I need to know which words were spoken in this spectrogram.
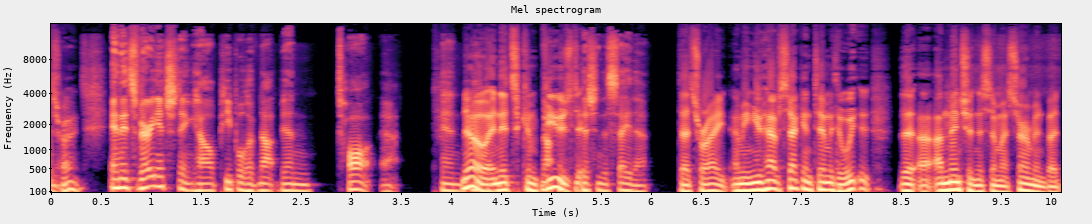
That's know? right. And it's very interesting how people have not been taught that. And No, and it's not confused. conditioned to say that. That's right. I mean, you have Second Timothy. We, the, uh, I mentioned this in my sermon, but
